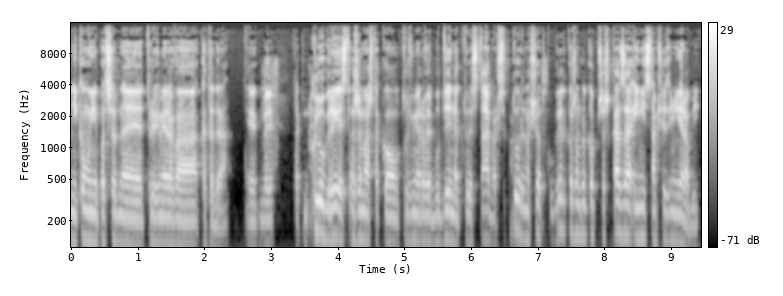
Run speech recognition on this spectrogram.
nikomu niepotrzebna trójwymiarowa katedra. Jakby takim clue gry jest to, że masz taką trójwymiarowy budynek, który stawiasz, który na środku gry, tylko że on tylko przeszkadza i nic tam się z nim nie robi.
